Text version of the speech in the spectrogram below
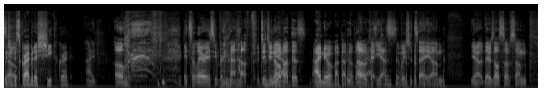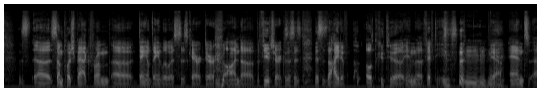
Would you describe it as chic, Greg? I oh, it's hilarious you bring that up. Did you know Yeah. about this? I knew about that. That's Oh, okay. Yes, we should say. Um, you know, there's also some uh, some pushback from uh, Daniel Day Lewis's character on uh, the future because this is this is the height of haute couture in the 50s. Mhm, yeah. And uh,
